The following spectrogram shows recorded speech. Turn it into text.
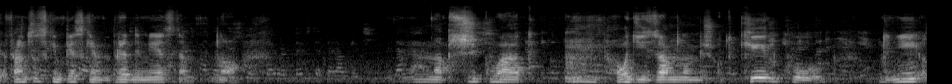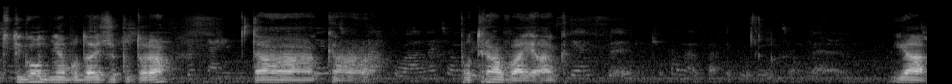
Yy, francuskim pieskiem wybrednym nie jestem. No. Na przykład chodzi za mną już od kilku dni, od tygodnia bodajże półtora. Taka potrawa jak jak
